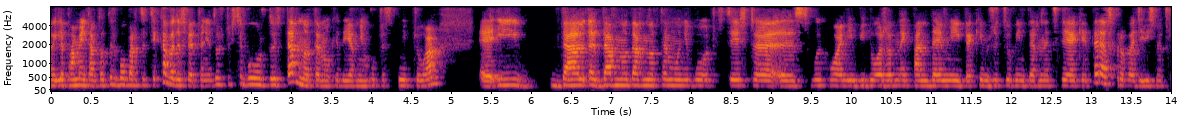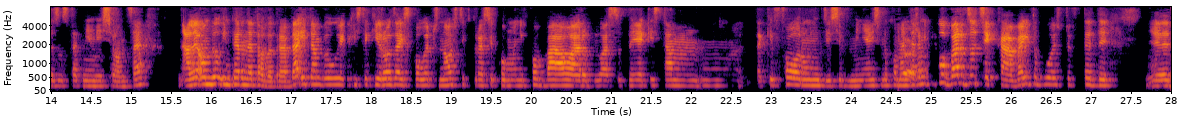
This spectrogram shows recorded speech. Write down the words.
o ile pamiętam, to też było bardzo ciekawe doświadczenie. To rzeczywiście było już dość dawno temu, kiedy ja w nim uczestniczyłam e, i da, e, dawno, dawno temu nie było oczywiście jeszcze słychu ani widło żadnej pandemii, takim życiu w internecie, jakie teraz prowadziliśmy przez ostatnie miesiące. Ale on był internetowy, prawda? I tam był jakiś taki rodzaj społeczności, która się komunikowała, robiła sobie jakieś tam mm, takie forum, gdzie się wymienialiśmy komentarzami. To było bardzo ciekawe i to było jeszcze wtedy e,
